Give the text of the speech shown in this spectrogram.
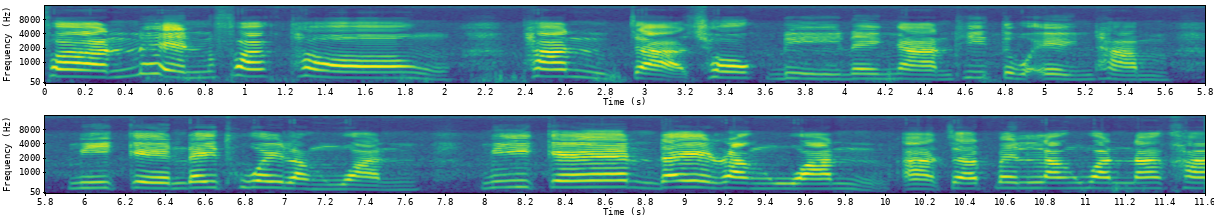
ฝันเห็นฟักทอง ท่านจะโชคดีในงานที่ตัวเองทำมีเกณฑ์ได้ถ้วยรางวัล มีเกณฑ์ได้รางวัล อาจจะเป็นรางวัลนาคา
